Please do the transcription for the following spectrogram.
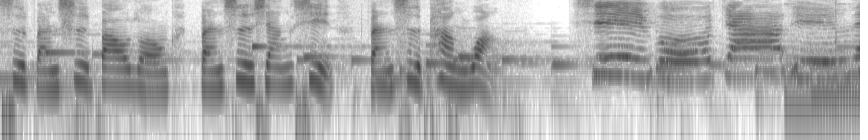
是凡事包容，凡事相信，凡事盼望。幸福家庭练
